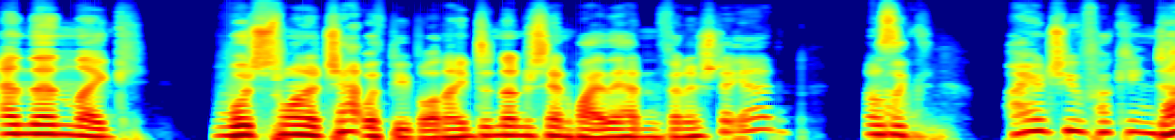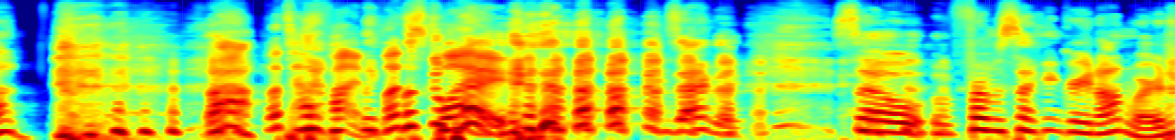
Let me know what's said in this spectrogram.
and then like would just want to chat with people and I didn't understand why they hadn't finished it yet. I was Oh. like, why aren't you fucking done? ah, Let's have fun. like, let's, go play. exactly. So from second grade onward,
